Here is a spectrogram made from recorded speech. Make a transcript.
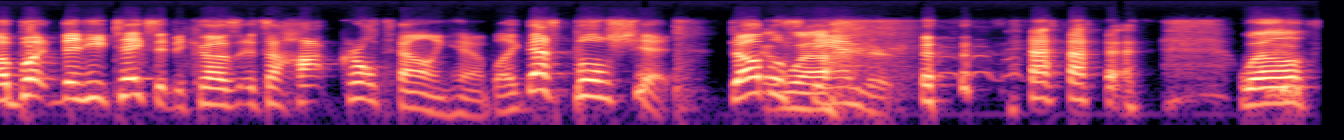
uh, but then he takes it because it's a hot girl telling him. Like that's bullshit. Double Well- standard. well,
